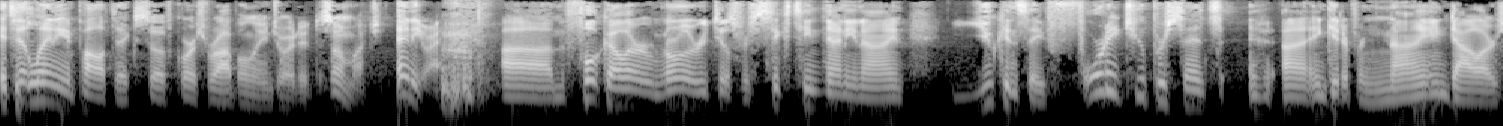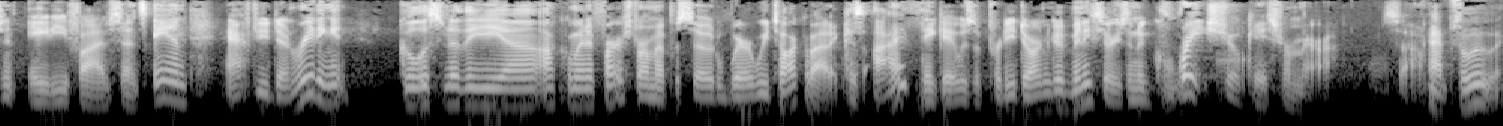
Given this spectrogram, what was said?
It's Atlantean politics, so of course Rob only enjoyed it so much. Anyway, um, full color normally retails for sixteen ninety nine. You can save forty two percent uh, and get it for nine dollars and eighty five cents. And after you're done reading it, go listen to the uh, Aquaman and Firestorm episode where we talk about it because I think it was a pretty darn good miniseries and a great showcase for Mera. So. Absolutely.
